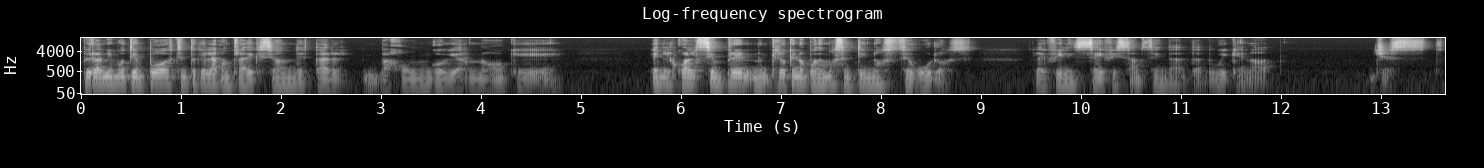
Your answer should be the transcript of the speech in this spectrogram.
Pero al mismo tiempo siento que la contradicción de estar bajo un gobierno que en el cual siempre creo que no podemos sentirnos seguros. Like feeling safe is something that, that we cannot just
